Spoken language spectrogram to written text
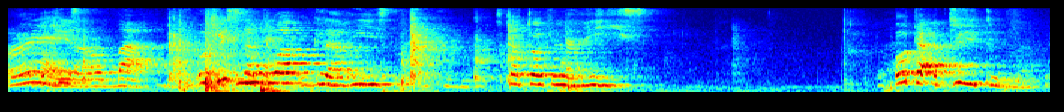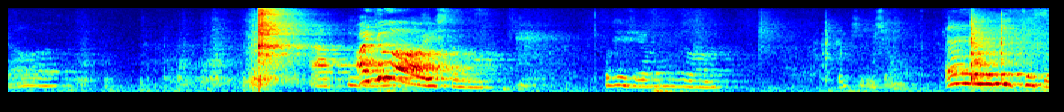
un Ok, c'est à toi, Clarisse. C'est à toi, Clarisse. Oh, t'as, tu tournes. Ah, puis- Aïe aïe, c'est à moi. Ok, j'ai rendu un. Ok, j'ai rendu. Allez, c'est ça.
